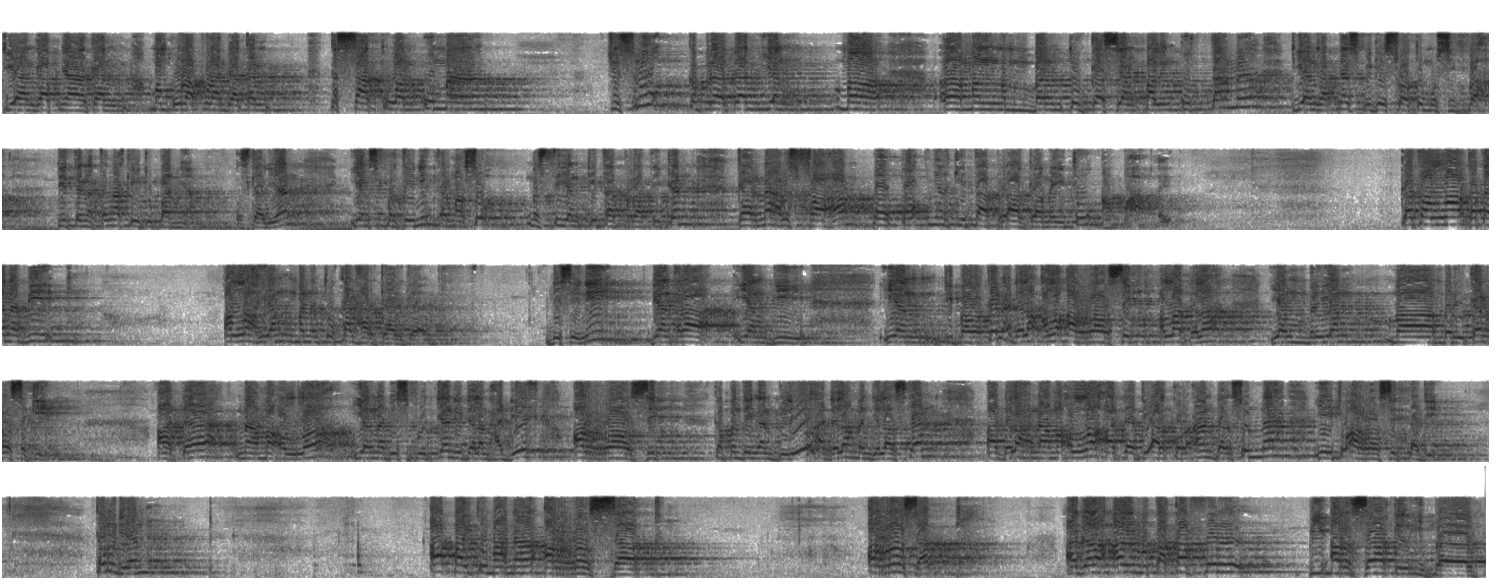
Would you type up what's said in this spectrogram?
dianggapnya akan mempura-purandakan kesatuan umat. Justru keberadaan yang uh, mengemban tugas yang paling utama dianggapnya sebagai suatu musibah di tengah-tengah kehidupannya. Sekalian, yang seperti ini termasuk mesti yang kita perhatikan karena harus faham pokoknya kita beragama itu apa. Kata Allah, kata Nabi, Allah yang menentukan harga-harga. Di sini di antara yang di yang dibawakan adalah Allah Ar-Razik. Allah adalah yang memberi yang memberikan rezeki. Ada nama Allah yang Nabi sebutkan di dalam hadis Ar-Razik. Kepentingan beliau adalah menjelaskan adalah nama Allah ada di Al-Quran dan Sunnah yaitu Ar-Razik tadi. Kemudian apa itu makna Ar-Razzaq? Ar-Razzaq adalah al-mutakaffil bi arzaqil ibad.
